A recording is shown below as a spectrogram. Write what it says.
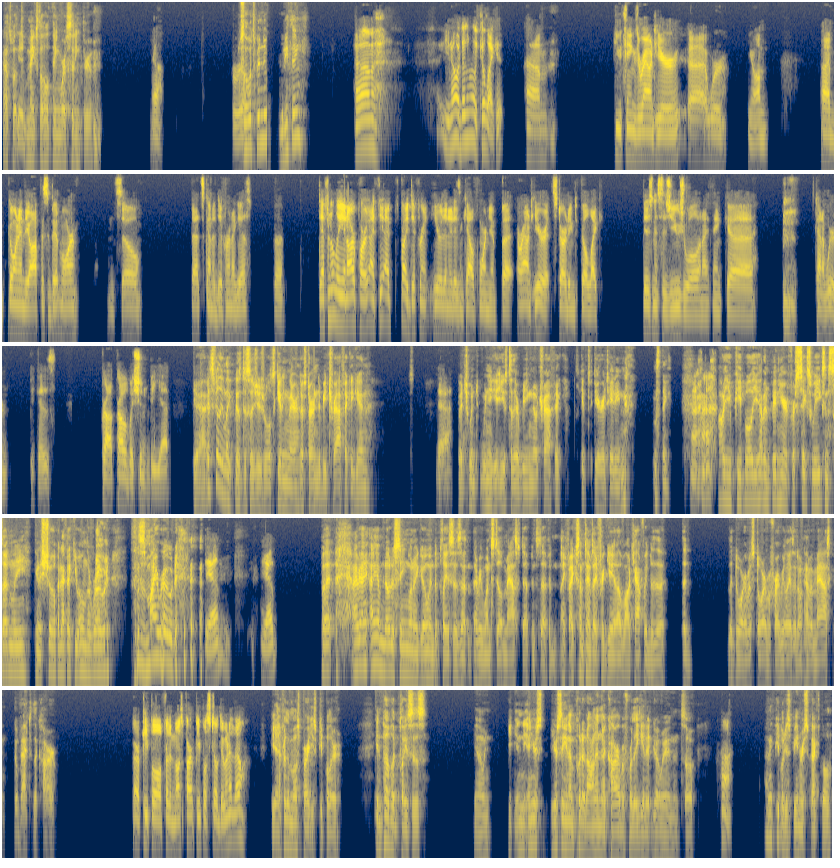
That's what Good. makes the whole thing worth sitting through. Real. So, what's been new? Anything? Um, you know, it doesn't really feel like it. Um, few things around here. Uh, we're, you know, I'm, I'm going in the office a bit more, and so that's kind of different, I guess. But definitely in our part, I think it's probably different here than it is in California. But around here, it's starting to feel like business as usual, and I think uh, it's kind of weird because pro- probably shouldn't be yet. Yeah, it's feeling like business as usual. It's getting there. There's starting to be traffic again, Yeah. which when when you get used to there being no traffic, it gets irritating. it's like, uh-huh. oh, you people, you haven't been here for six weeks, and suddenly you're gonna show up and act like you own the road. this is my road. yeah. Yep. But I, I, am noticing when I go into places that everyone's still masked up and stuff. And I, I sometimes I forget. I'll walk halfway to the, the the door of a store before I realize I don't have a mask and go back to the car. Are people, for the most part, people still doing it though? Yeah, for the most part, people are in public places. You know, and, and you're you're seeing them put it on in their car before they get it go in, and so. Huh. I think people are just being respectful.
